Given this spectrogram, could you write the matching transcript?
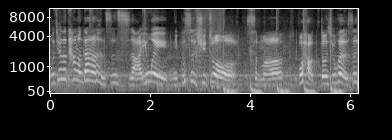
我觉得他们当然很支持啊，因为你不是去做什么不好的东西，或者是。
